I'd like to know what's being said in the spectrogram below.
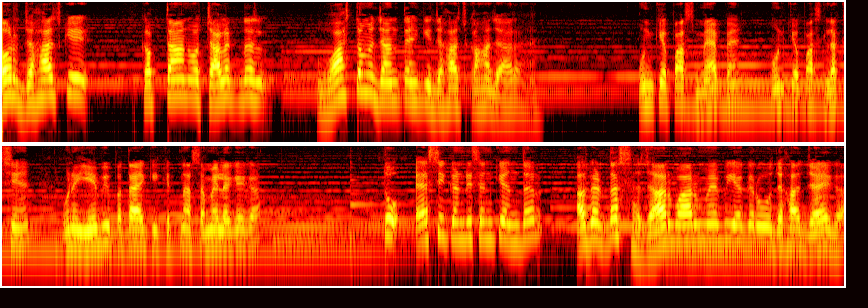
और जहाज़ के कप्तान और चालक दल वास्तव में जानते हैं कि जहाज़ कहाँ जा रहा है। उनके पास मैप है, उनके पास लक्ष्य है, उन्हें यह भी पता है कि कितना समय लगेगा। तो ऐसी कंडीशन के अंदर अगर दस हज़ार बार में भी अगर वो जहाज़ जाएगा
